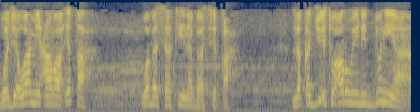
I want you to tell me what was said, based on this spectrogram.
وجوامع رائقة وبساتين باسقة. لقد جئت أروي للدنيا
